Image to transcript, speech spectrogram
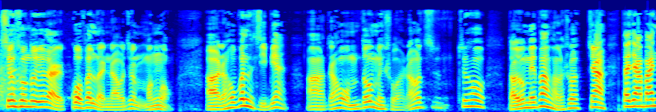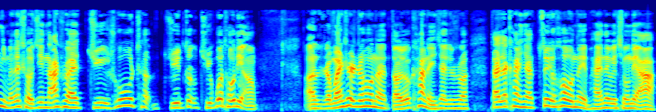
轻松都有点过分了，你知道吧？就是朦胧啊。然后问了几遍啊，然后我们都没说，然后最后。导游没办法了，说这样，大家把你们的手机拿出来，举出头，举都举过头顶，啊，完事儿之后呢，导游看了一下，就说大家看一下最后那排那位兄弟啊，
